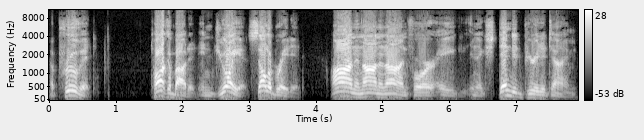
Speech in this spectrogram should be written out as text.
approve it, talk about it, enjoy it, celebrate it, on and on and on for a, an extended period of time,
